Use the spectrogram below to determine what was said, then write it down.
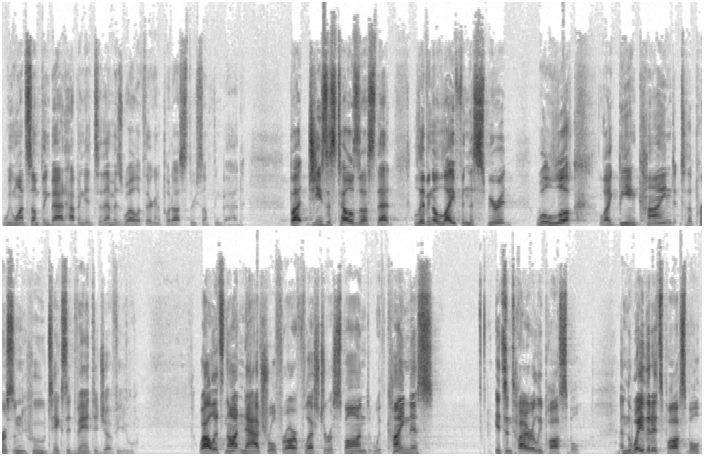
We want something bad happening to them as well if they're going to put us through something bad. But Jesus tells us that living a life in the Spirit will look like being kind to the person who takes advantage of you. While it's not natural for our flesh to respond with kindness, it's entirely possible. And the way that it's possible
